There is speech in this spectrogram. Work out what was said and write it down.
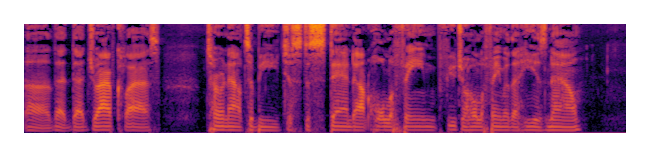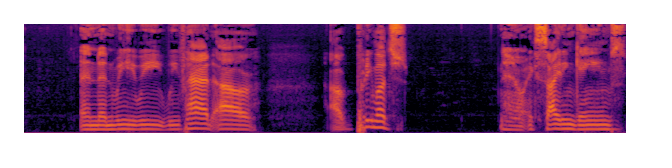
uh, that that draft class. Turned out to be just the standout Hall of Fame, future Hall of Famer that he is now. And then we we we've had our our pretty much you know, exciting games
